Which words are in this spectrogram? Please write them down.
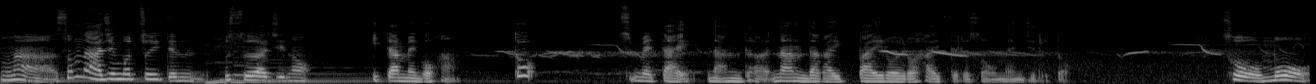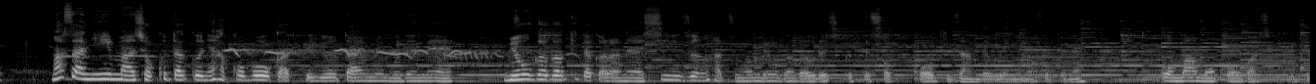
まあそんな味もついて薄味の炒めご飯と冷たいなんだなんだがいっぱいいろいろ入ってるそうめん汁と。そうもうまさに今食卓に運ぼうかっていうタイミングでねみょうがが来たからねシーズン初のみょうがが嬉しくて速攻刻んで上に乗せてねごまも香ばしく振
